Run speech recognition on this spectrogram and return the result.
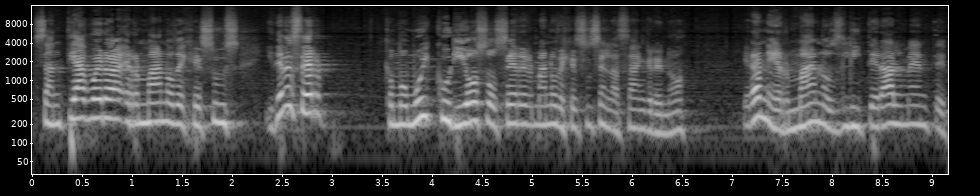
Santiago era hermano de Jesús y debe ser como muy curioso ser hermano de Jesús en la sangre, ¿no? Eran hermanos literalmente.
